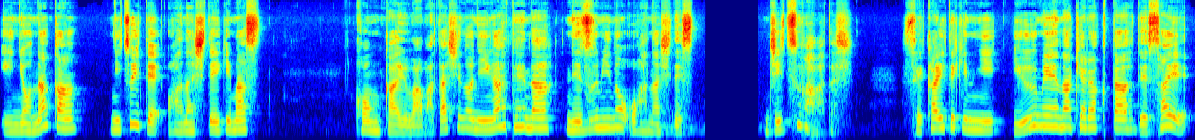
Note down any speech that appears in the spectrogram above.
イニョナカンについてお話していきます。今回は私の苦手なネズミのお話です。実は私、世界的に有名なキャラクターでさえ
